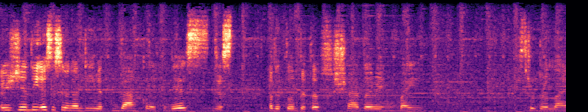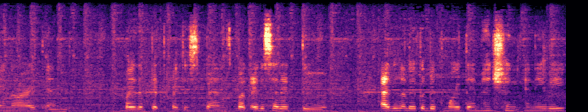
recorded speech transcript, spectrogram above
Originally, I was gonna leave it blank like this, just a little bit of shadowing by through the line art and by the Pitt artist pens, but I decided to add in a little bit more dimension anyway.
